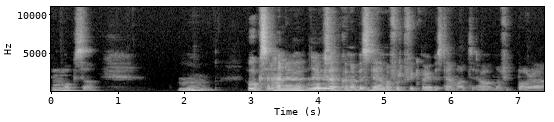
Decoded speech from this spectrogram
Mm. också. Mm. Och också det här nu... Och nu också att kunna bestämma, först fick man ju bestämma att ja, man fick bara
